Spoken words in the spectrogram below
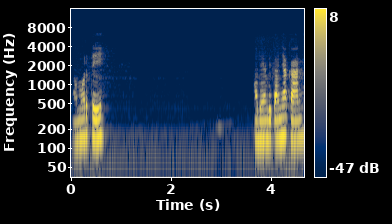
Murti ada yang ditanyakan.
